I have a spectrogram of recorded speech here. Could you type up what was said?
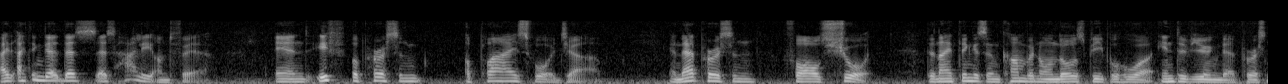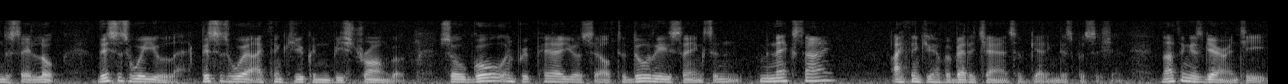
I, I think that that's, that's highly unfair. And if a person applies for a job and that person falls short, then I think it's incumbent on those people who are interviewing that person to say, look, this is where you lack. This is where I think you can be stronger. So go and prepare yourself to do these things. And next time, I think you have a better chance of getting this position. Nothing is guaranteed,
